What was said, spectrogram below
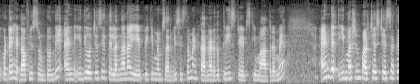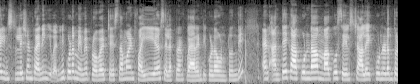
ఒకటే హెడ్ ఆఫీస్ ఉంటుంది. అండ్ ఇది వచ్చేసి తెలంగాణ ఏపీకి మేము సర్వీస్ ఇస్తాం. అండ్ కర్ణాటక త్రీ స్టేట్స్కి మాత్రమే. అండ్ ఈ మషిన్ పర్చేస్ చేశాక ఇన్స్టలేషన్ ట్రైనింగ్ ఇవన్నీ కూడా మేమే ప్రొవైడ్ చేస్తాము. And five years electronic warranty కూడా ఉంటుంది. అండ్ అంతేకాకుండా మాకు సేల్స్ చాలా ఎక్కువ ఉండడంతో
